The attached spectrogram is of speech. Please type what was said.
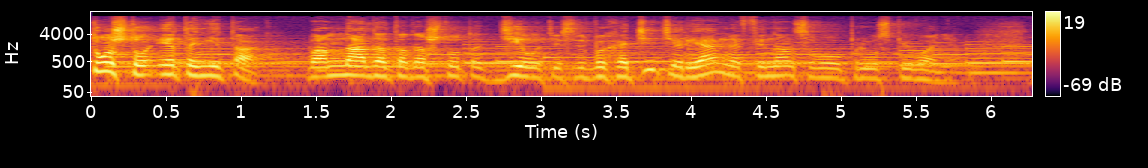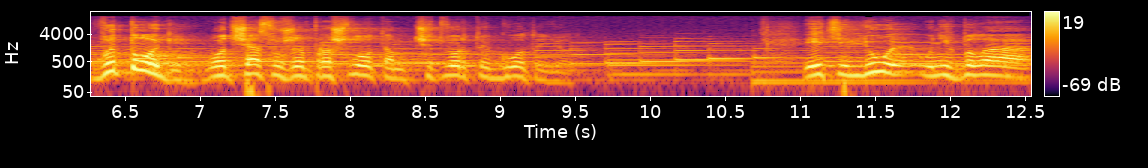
то, что это не так. Вам надо тогда что-то делать, если вы хотите реально финансового преуспевания. В итоге, вот сейчас уже прошло там четвертый год идет. Эти люди, у них была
